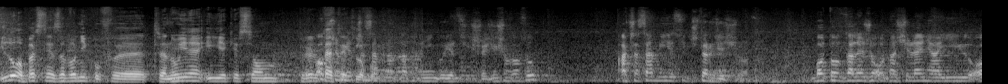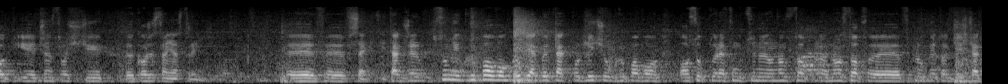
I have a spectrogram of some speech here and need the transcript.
Ilu obecnie zawodników e, trenuje i jakie są priorytety klubu? czasami na, na treningu jest ich 60 osób, a czasami jest ich 40 osób, bo to zależy od nasilenia i od e, częstości e, korzystania z treningu. E, W, w sekcji. Także w sumie grupowo, grup, jakby tak podliczył grupowo osób, które funkcjonują non-stop non -stop w klubie, to gdzieś tak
